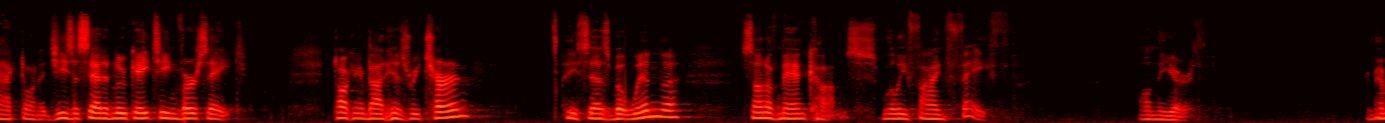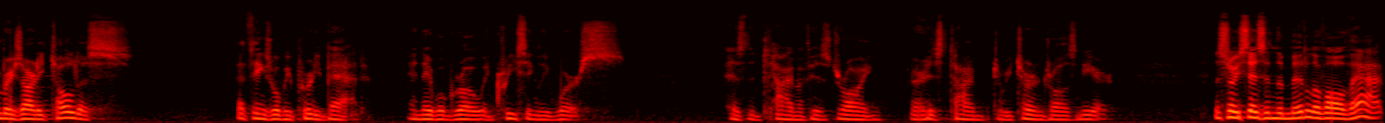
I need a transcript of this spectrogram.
act on it. Jesus said in Luke 18, verse 8, talking about his return, he says, But when the Son of Man comes, will he find faith on the earth? Remember, he's already told us that things will be pretty bad and they will grow increasingly worse as the time of his drawing or his time to return draws near. And so he says, in the middle of all that,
